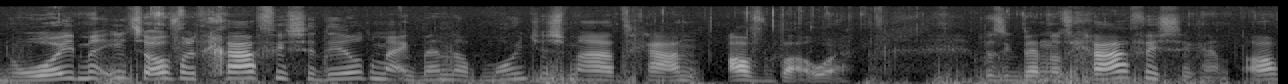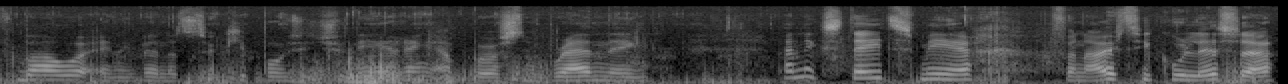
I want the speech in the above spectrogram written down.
nooit meer iets over het grafische deelde, maar ik ben dat mondjesmaat gaan afbouwen. Dus ik ben dat grafische gaan afbouwen en ik ben het stukje positionering en personal branding ben ik steeds meer vanuit die coulissen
